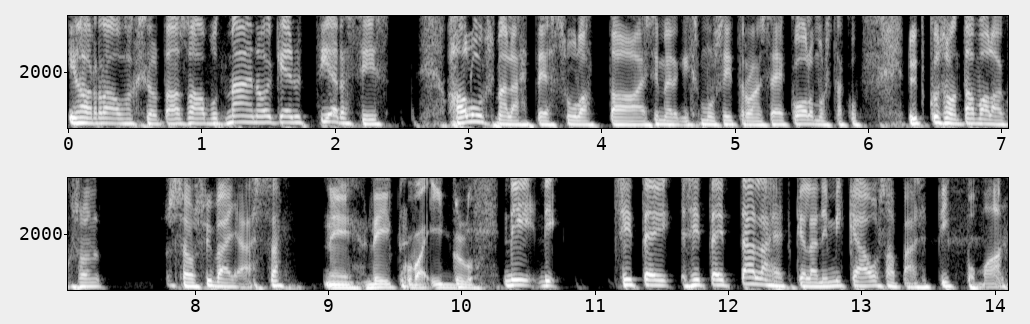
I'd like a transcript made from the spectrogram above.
ihan rauhakseltaan saa, mutta mä en oikein nyt tiedä siis, haluuks mä lähteä sulattaa esimerkiksi mun Citroen C3, kun nyt kun se on tavallaan, kun se on, se on syväjäässä, Niin, liikkuva iglu. niin, niin sitten ei, sit ei tällä hetkellä niin mikään osa pääse tippumaan.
